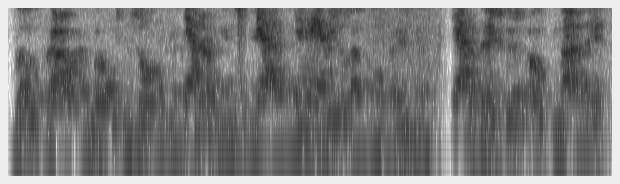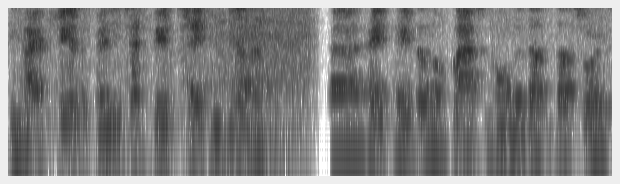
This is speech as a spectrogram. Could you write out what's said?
boodvrouw en boom in de zon met Ja. in zijn Ja, en ja, ja. dieren laten opeten. Ja, Dat heeft dus ook na 1945, ik weet niet, zeg 40, 47, eh, heeft, heeft dat nog plaatsgevonden. Dat, dat soort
